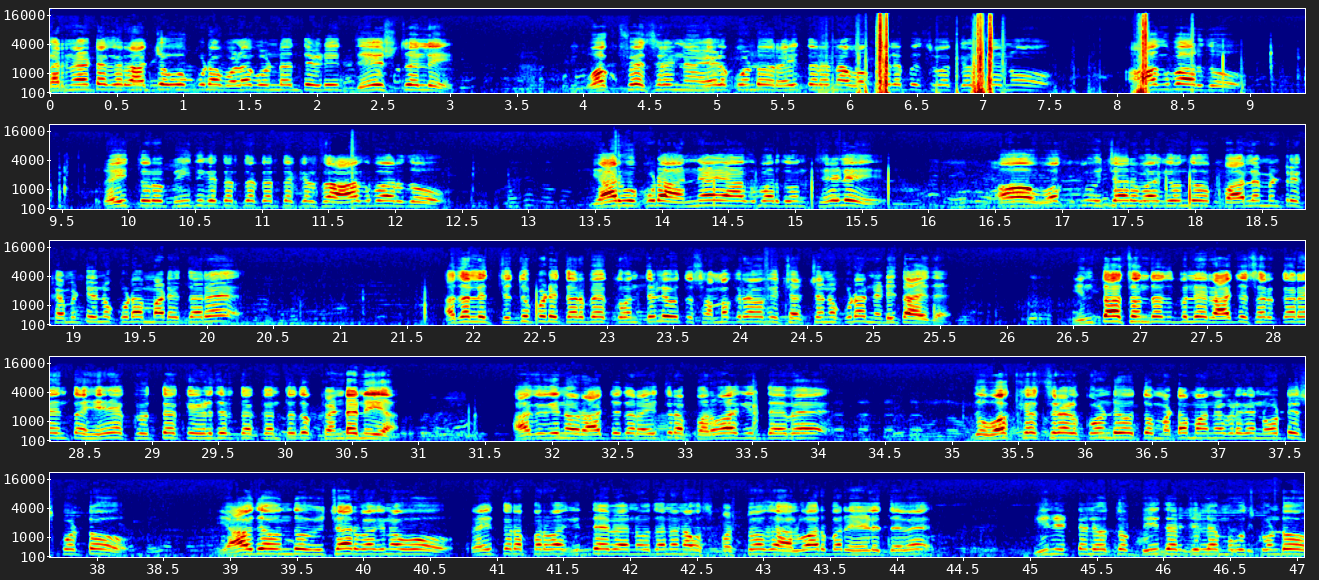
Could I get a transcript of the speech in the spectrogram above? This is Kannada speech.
ಕರ್ನಾಟಕ ರಾಜ್ಯವೂ ಕೂಡ ಒಳಗೊಂಡಂತೆ ಇಡೀ ದೇಶದಲ್ಲಿ ವಕ್ಫ್ ಹೆಸರನ್ನು ಹೇಳಿಕೊಂಡು ರೈತರನ್ನು ಒಕ್ಕಲೆಬ್ಬಿಸುವ ಕೆಲಸ ಏನು ಆಗಬಾರ್ದು. ರೈತರು ಬೀದಿಗೆ ತರ್ತಕ್ಕಂಥ ಕೆಲಸ ಆಗಬಾರ್ದು. ಯಾರಿಗೂ ಕೂಡ ಅನ್ಯಾಯ ಆಗಬಾರ್ದು ಅಂತ ಹೇಳಿ ಆ ವಕ್ಫ್ ವಿಚಾರವಾಗಿ ಒಂದು ಪಾರ್ಲಿಮೆಂಟ್ರಿ ಕಮಿಟಿನೂ ಕೂಡ ಮಾಡಿದ್ದಾರೆ. ಅದರಲ್ಲಿ ತಿದ್ದುಪಡಿ ತರಬೇಕು ಅಂತೇಳಿ ಇವತ್ತು ಸಮಗ್ರವಾಗಿ ಚರ್ಚೆನೂ ಕೂಡ ನಡೀತಾ ಇದೆ. ಇಂಥ ಸಂದರ್ಭದಲ್ಲಿ ರಾಜ್ಯ ಸರ್ಕಾರ ಇಂಥ ಹೇಯ ಕೃತ್ಯಕ್ಕೆ ಇಳಿದಿರ್ತಕ್ಕಂಥದ್ದು ಖಂಡನೀಯ. ಹಾಗಾಗಿ ನಾವು ರಾಜ್ಯದ ರೈತರ ಪರವಾಗಿದ್ದೇವೆ. ಇದು ವಕ್ ಹೆಸರು ಹೇಳ್ಕೊಂಡು ಇವತ್ತು ಮಠಮಾನ್ಯಗಳಿಗೆ ನೋಟಿಸ್ ಕೊಟ್ಟು ಯಾವುದೇ ಒಂದು ವಿಚಾರವಾಗಿ ನಾವು ರೈತರ ಪರವಾಗಿ ಇದ್ದೇವೆ ಅನ್ನೋದನ್ನು ನಾವು ಸ್ಪಷ್ಟವಾಗಿ ಹಲವಾರು ಬಾರಿ ಹೇಳಿದ್ದೇವೆ. ಈ ನಿಟ್ಟಿನಲ್ಲಿ ಇವತ್ತು ಬೀದರ್ ಜಿಲ್ಲೆ ಮುಗಿಸ್ಕೊಂಡು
